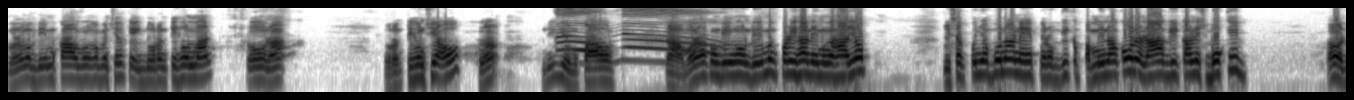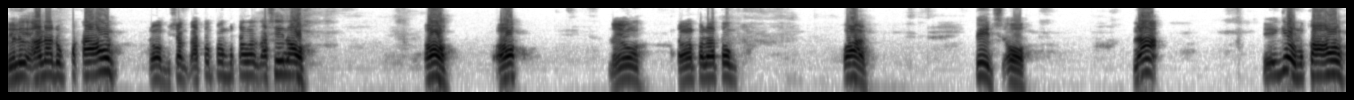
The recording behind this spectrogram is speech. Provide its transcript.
Mura mag di mukaon mga kabansil kay durantihon man. Oo na. Durantihon siya oh, na. Di gyud mukaon. Na, mura akong gingon di magparihan ni mga hayop. Bisag punya bunan eh, pero gi ka paminaw ko na nagi kanis bukid. Oh, dili ana dog pakaon. No, bisag ato pang butang asin oh. Oh, oh. Dayo, tangan pa natog. Kuan. Page oh. Na. Igyo mukaon.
